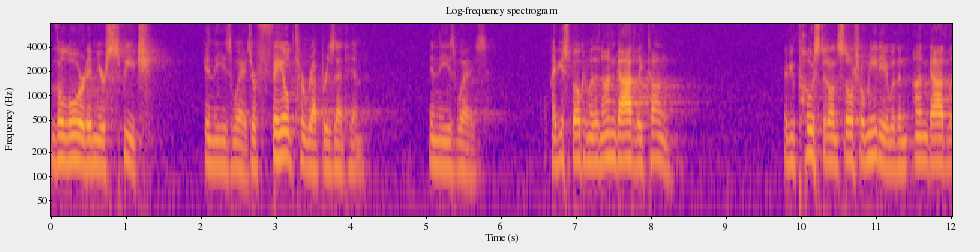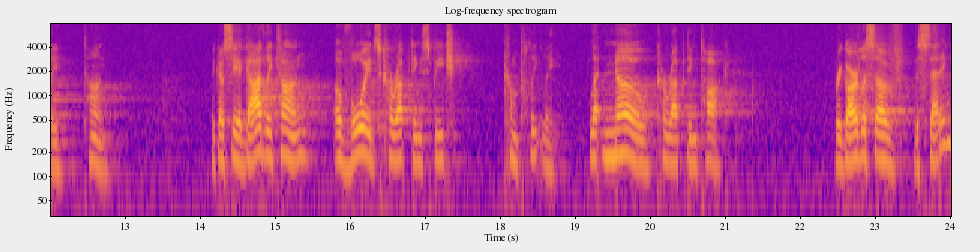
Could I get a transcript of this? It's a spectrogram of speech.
the Lord in your speech in these ways or failed to represent him in these ways. Have you spoken with an ungodly tongue? Have you posted on social media with an ungodly tongue? Because, see, a godly tongue avoids corrupting speech completely. Let no corrupting talk, regardless of the setting,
